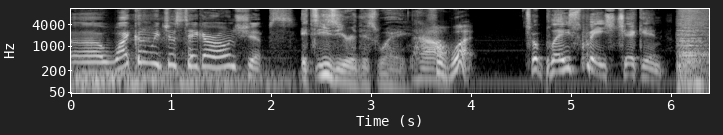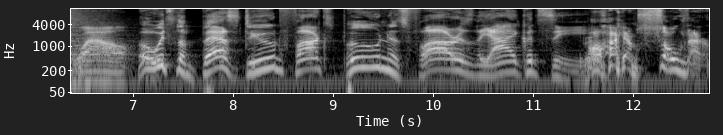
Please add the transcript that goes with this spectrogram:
Uh, why couldn't we just take our own ships? It's easier this way. How? For what? To play Space Chicken. Wow. Oh, it's the best, dude. Fox Poon as far as the eye could see. Oh, I am so there.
